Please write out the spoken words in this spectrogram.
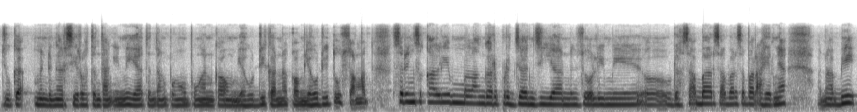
juga mendengar sirah tentang ini ya, tentang pengepungan kaum Yahudi karena kaum Yahudi itu sangat sering sekali melanggar perjanjian, menzolimi, uh, udah sabar, sabar, sabar. Akhirnya Nabi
